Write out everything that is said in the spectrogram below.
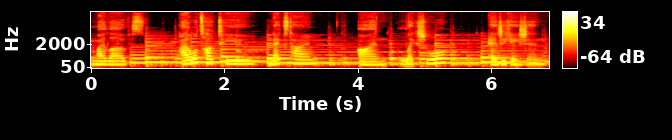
my loves. I will talk to you next time on Lexual Education.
